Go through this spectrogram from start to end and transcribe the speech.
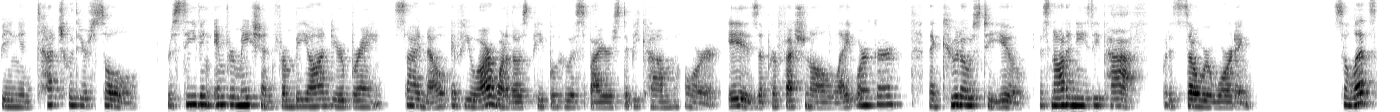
being in touch with your soul, receiving information from beyond your brain. Side note if you are one of those people who aspires to become or is a professional light worker, then kudos to you. It's not an easy path, but it's so rewarding. So let's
